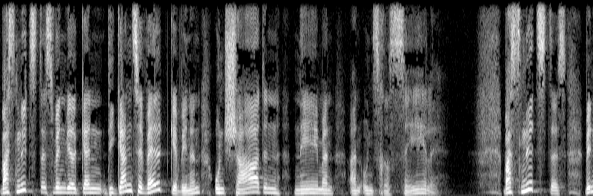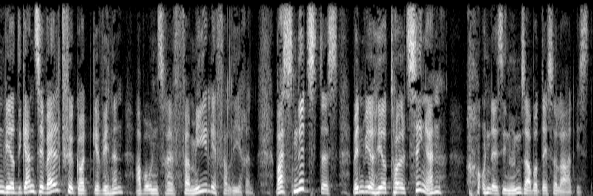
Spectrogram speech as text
Was nützt es, wenn wir die ganze Welt gewinnen und Schaden nehmen an unserer Seele? Was nützt es, wenn wir die ganze Welt für Gott gewinnen, aber unsere Familie verlieren? Was nützt es, wenn wir hier toll singen und es in uns aber desolat ist?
